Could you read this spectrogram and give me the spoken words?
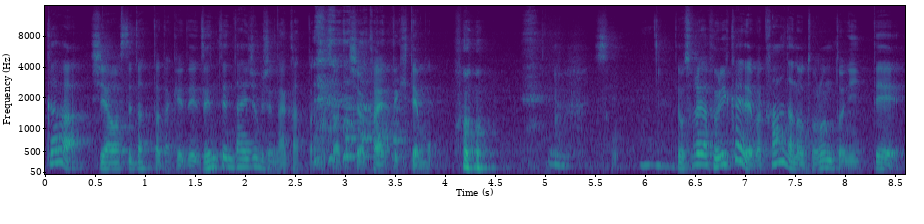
が幸せだっただけで全然大丈夫じゃなかったんです私は帰ってきても。そう。うんでもそれが振り返ればカナダのトロントに行って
